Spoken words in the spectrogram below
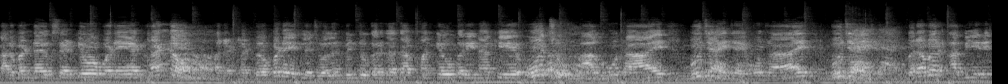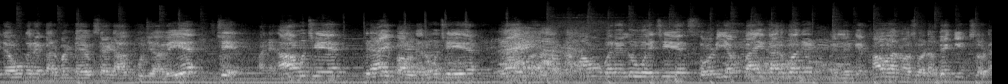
કાર્બન ડાયોક્સાઇડ કેવો પડે? ઠંડો. અને ઠંડો પડે એટલે જ્વલન બિંદુ કરતા તાપમાન કેવું કરી નાખીએ? ઓછું. આગ હું થાય બુજાઈ જાય, હું થાય બુજાઈ જાય. બરાબર? આ બે રીતે હું કરે? કાર્બન ડાયોક્સાઇડ આગ બુજાવે છે. અને આ હું છે? ડ્રાય પાવડર હું છે. ડ્રાય પાવડર આમાં ભરેલું હોય છે? સોડિયમ બાયકાર્બોનેટ એટલે કે ખાવાનો સોડા બેકિંગ સોડા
